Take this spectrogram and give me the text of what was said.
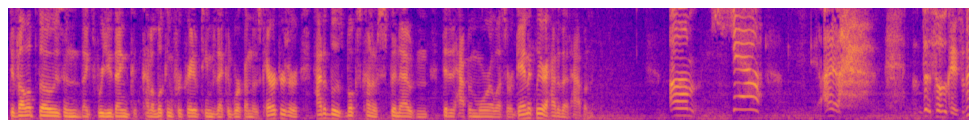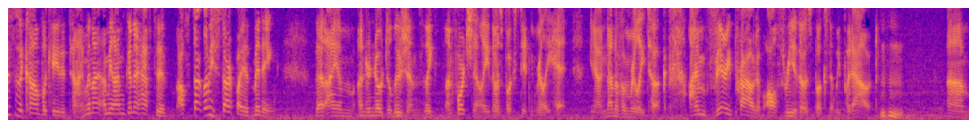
develop those? And like were you then kind of looking for creative teams that could work on those characters? Or how did those books kind of spin out and did it happen more or less organically? Or how did that happen? Um yeah. I so okay. So this is a complicated time. And I, I mean i'm gonna have to i'll start let me start by admitting that I am under no delusions. Like, unfortunately, those books didn't really hit. You know, none of them really took. I'm very proud of all three of those books that we put out. Mm-hmm. Um,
